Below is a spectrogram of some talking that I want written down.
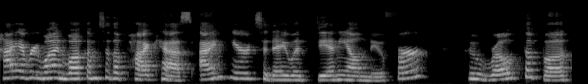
Hi, everyone. Welcome to the podcast. I'm here today with Danielle Nuhfer, who wrote the book,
